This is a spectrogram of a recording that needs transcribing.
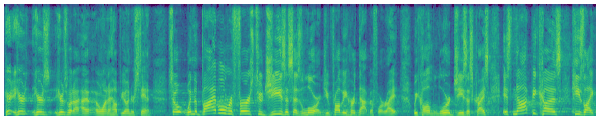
here, here, here's, here's what I, I want to help you understand. So, when the Bible refers to Jesus as Lord, you've probably heard that before, right? We call him Lord Jesus Christ. It's not because he's like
